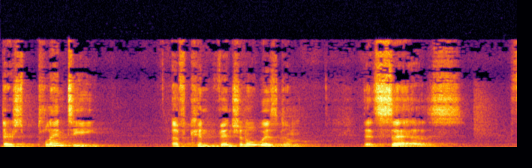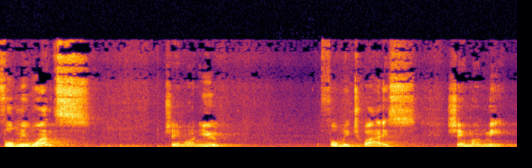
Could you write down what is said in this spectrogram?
There's plenty of conventional wisdom that says, fool me once, shame on you. Fool me twice, shame on me.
